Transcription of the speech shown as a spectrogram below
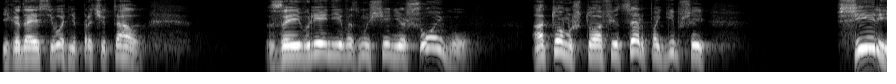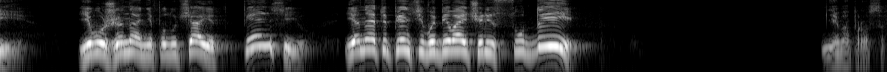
И когда я сегодня прочитал заявление и возмущение Шойгу, о том, что офицер, погибший в Сирии, его жена не получает пенсию, и она эту пенсию выбивает через суды, мне вопросов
